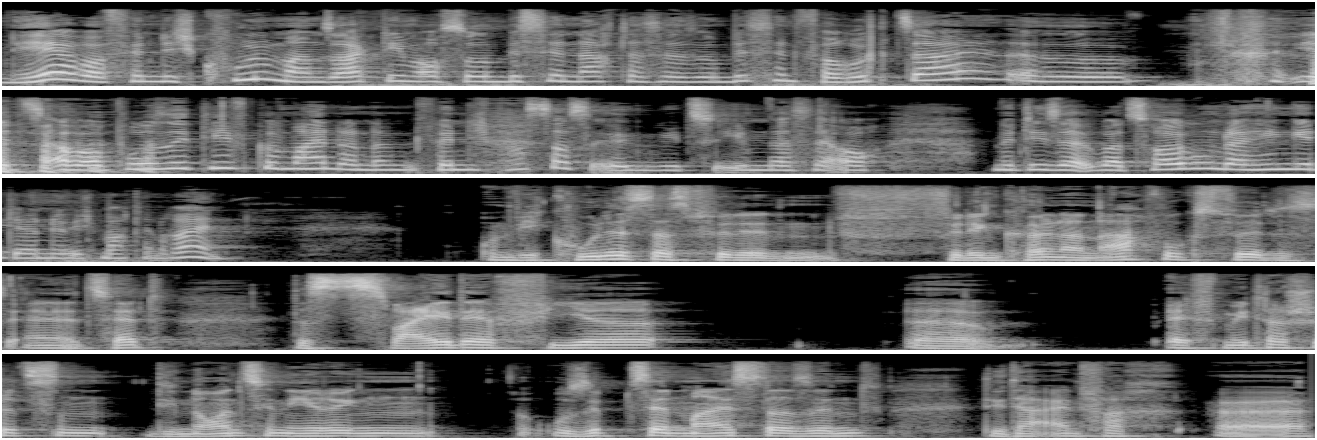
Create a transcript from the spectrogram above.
Nee, aber finde ich cool. Man sagt ihm auch so ein bisschen nach, dass er so ein bisschen verrückt sei. Also jetzt aber positiv gemeint. Und dann finde ich, passt das irgendwie zu ihm, dass er auch mit dieser Überzeugung dahin geht, ja, nö, ich mach den rein. Und wie cool ist das für den, für den Kölner Nachwuchs, für das NLZ, dass zwei der vier äh, Elfmeterschützen die 19-jährigen U17-Meister sind, die da einfach äh,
